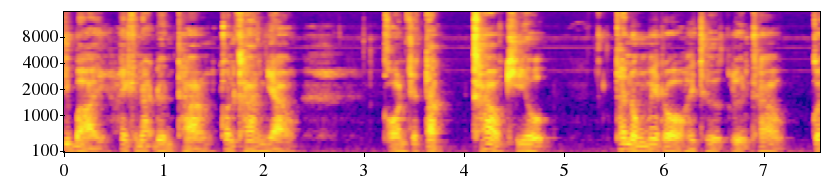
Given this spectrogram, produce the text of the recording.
ธิบายให้คณะเดินทางค่อนข้างยาว ก่อนจะตักข้าวเคี้ยว ถ้านงไม่รอให้เธอกลืนข้าว ก็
